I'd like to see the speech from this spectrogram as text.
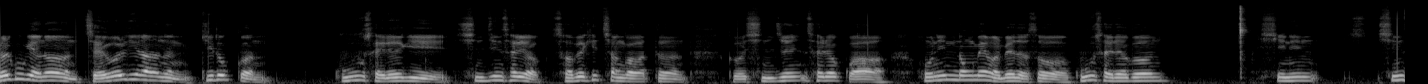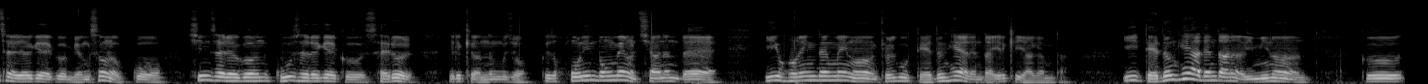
결국에는 제얼리라는 기득권 구 세력이 신진 세력 서백 희창과 같은 그 신진 세력과 혼인 동맹을 맺어서 구 세력은 신인 신 세력의 그 명성을 얻고 신 세력은 구 세력의 그 세를 이렇게 얻는 거죠. 그래서 혼인 동맹을 취하는데 이 혼인 동맹은 결국 대등해야 된다 이렇게 이야기합니다. 이 대등해야 된다는 의미는 그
